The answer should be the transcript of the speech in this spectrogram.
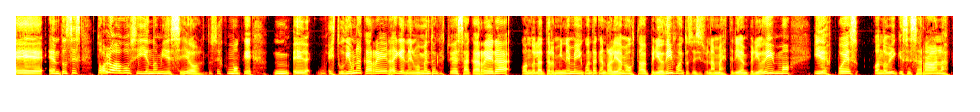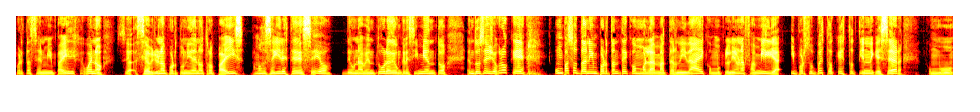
Eh, entonces, todo lo hago siguiendo mi deseo. Entonces, como que mm, eh, estudié una carrera y en el momento en que estudié esa carrera, cuando la terminé me di cuenta que en realidad me gustaba el periodismo, entonces hice una maestría en periodismo y después, cuando vi que se cerraban las puertas en mi país, dije, bueno, se, se abrió una oportunidad en otro país, vamos a seguir este deseo de una aventura, de un crecimiento. Entonces, yo creo que un paso tan importante como la maternidad y como planear una familia, y por supuesto que esto tiene que ser como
